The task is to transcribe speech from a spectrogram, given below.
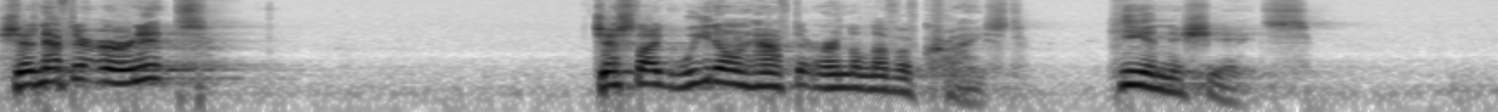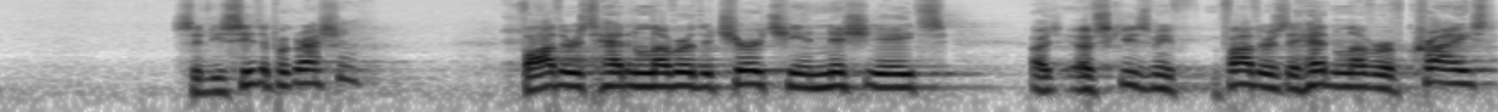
She doesn't have to earn it, just like we don't have to earn the love of Christ. He initiates. So, do you see the progression? Father is head and lover of the church. He initiates, uh, excuse me, Father is the head and lover of Christ.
